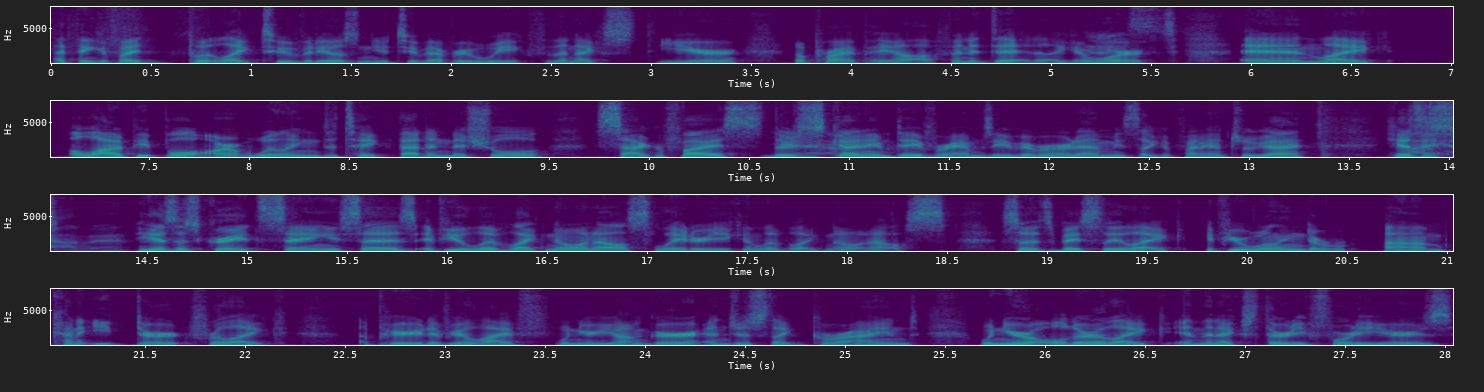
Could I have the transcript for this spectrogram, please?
I think if I put like two videos on YouTube every week for the next year, it'll probably pay off, and it did. Like, it Nice. worked, and like. A lot of people aren't willing to take that initial sacrifice. There's this guy named Dave Ramsey. You've ever heard of him? He's like a financial guy. He has I this haven't. he has this great saying. He says, "If you live like no one else, later you can live like no one else." So it's basically like if you're willing to um, kind of eat dirt for like a period of your life when you're younger and just like grind when you're older like in the next 30 40 years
